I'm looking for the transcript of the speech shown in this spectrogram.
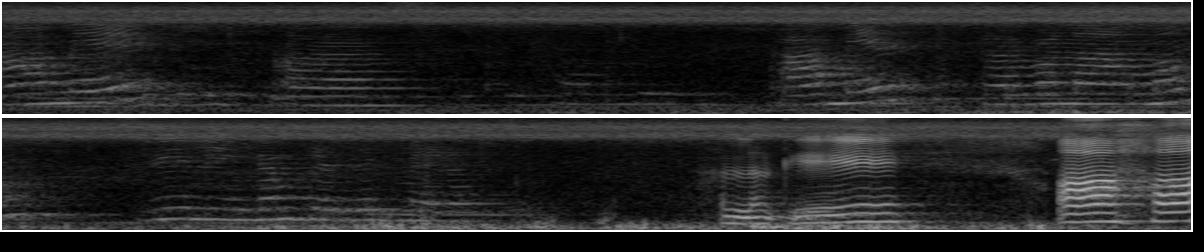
ఆమె ఆమె సర్వనామం శ్రీలింగం ప్రజెంట్ మేడం అలాగే ఆహా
